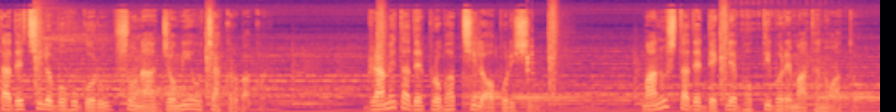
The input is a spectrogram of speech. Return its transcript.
তাদের ছিল বহু গরু, সোনা, জমি ও চাকরবাকর। গ্রামে তাদের প্রভাব ছিল অপরিসীম। মানুষ তাদের দেখলে ভক্তিভরে মাথা নোয়াত।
